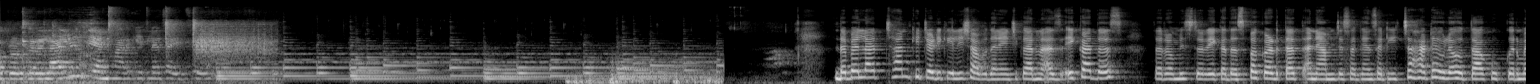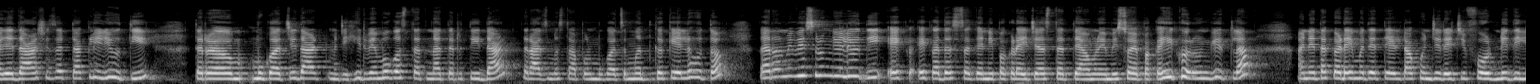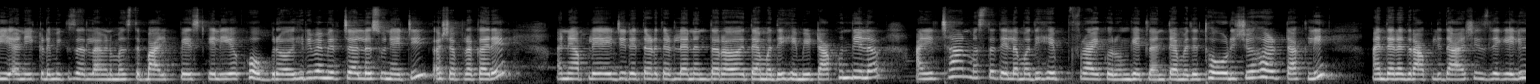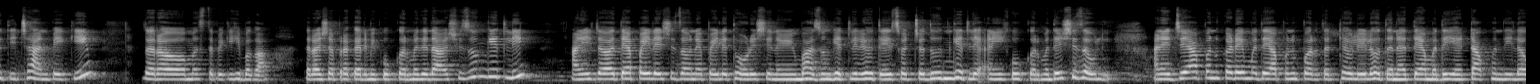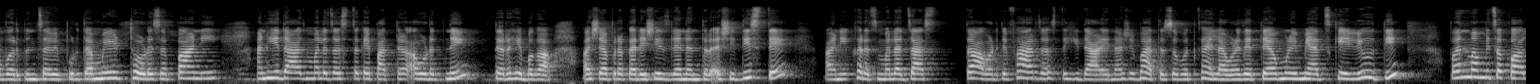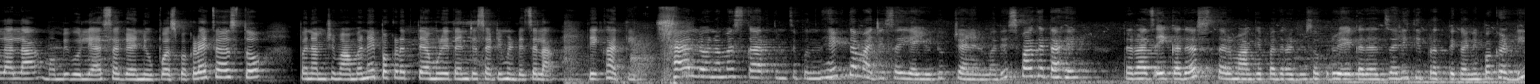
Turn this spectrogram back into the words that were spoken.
Upload करायला आली होती आणि मार्केटला जायचे डब्याला छान खिचडी केली साबुदाण्याची कारण आज एकादस तर मिस्टर एकादस पकडतात आणि आमच्या सगळ्यांसाठी चहा ठेवला होता. कुकरमध्ये डाळ शिजत टाकलेली होती. तर मुगाची डाळ म्हणजे हिरवे मूग असतात ना तर ती डाळ तर आज मस्त आपण मुगाचं मदकं केलं होतं. कारण मी विसरून गेली होती एक एकादस सगळ्यांनी पकडायची असतात त्यामुळे मी स्वयंपाकही करून घेतला. आणि आता कढईमध्ये तेल टाकून जिरेची फोडणी दिली आणि इकडे मिक्सरला मस्त बारीक पेस्ट केली आहे खोबरं हिरव्या मिरच्या लसूण याची अशा प्रकारे. आणि आपले जिरे तडतडल्यानंतर त्यामध्ये हे मी टाकून दिलं आणि छान मस्त तेलामध्ये हे फ्राय करून घेतलं आणि त्यामध्ये थोडीशी हळद टाकली आणि त्यानंतर आपली डाळ शिजली गेली होती छानपैकी तर मस्तपैकी ही बघा तर अशा प्रकारे मी कुकरमध्ये डाळ शिजवून घेतली. आणि त्या पहिले शिजवण्या पहिले थोडेसे नवीन भाजून घेतलेले होते स्वच्छ धुवून घेतले आणि कुकरमध्ये शिजवली. आणि जे आपण कडेमध्ये आपण परतत ठेवलेलं होतं ना त्यामध्ये हे टाकून दिलं वरतून चवेपुरता मीठ थोडंसं पाणी आणि ही डाळ मला जास्त काही पातळ आवडत नाही. तर हे बघा अशा प्रकारे शिजल्यानंतर अशी दिसते आणि खरंच मला जास्त आवडते फार जास्त ही डाळ आहे ना अशी भातासोबत खायला आवडते. त्यामुळे मी आज केली होती. पण मम्मीचा कॉल आला. मम्मी बोलली आज सगळ्यांनी उपवास पकडायचा असतो. पण आमचे मामा नाही पकडत त्यामुळे त्यांच्यासाठी म्हणते चला ते खातील. हॅलो नमस्कार. तुमचे पुन्हा एकदा माझी सह्या यूट्यूब चॅनलमध्ये स्वागत आहे. तर आज एकादस तर मागे पंधरा दिवसापूर्वी एकादस झाली ती प्रत्येकाने पकडली.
